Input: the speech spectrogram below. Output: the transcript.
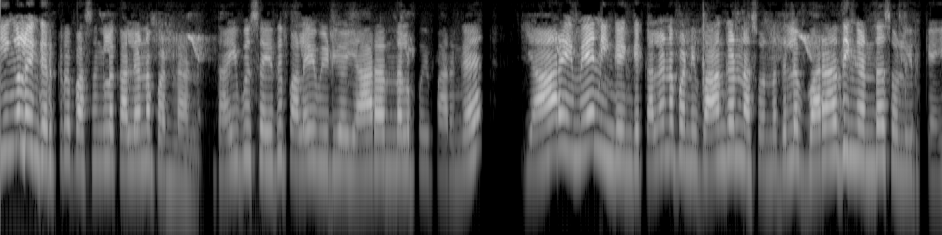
நீங்களும் இங்கே இருக்கிற பசங்களை கல்யாணம் பண்ணலான்னு தயவு செய்து பழைய வீடியோ யாராக இருந்தாலும் போய் பாருங்க. யாரையுமே நீங்கள் இங்கே கல்யாணம் பண்ணி வாங்கன்னு நான் சொன்னதில்லை. வராதீங்கன்னு தான் சொல்லியிருக்கேன்.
